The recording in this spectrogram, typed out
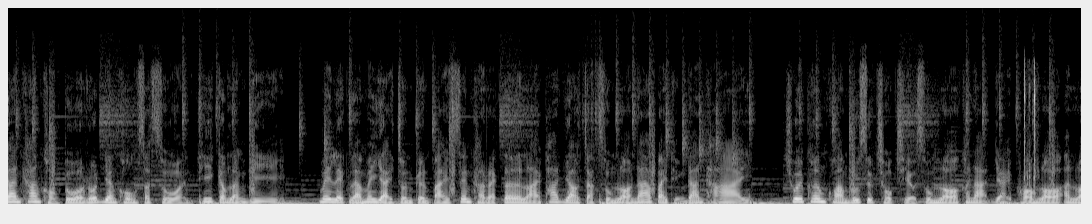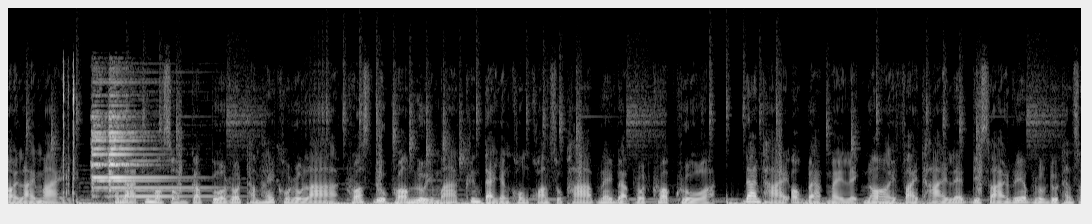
ด้านข้างของตัวรถยังคงสัดส่วนที่กำลังดี ไม่เล็กและไม่ใหญ่จนเกินไปเส้นคาแรคเตอร์ลายพาดยาวจากซุ้มล้อหน้าไปถึงด้านท้าย ช่วยเพิ่มความรู้สึกโฉบเฉี่ยวซุ้มล้อขนาดใหญ่พร้อมล้ออันลอยลายใหม่ ขนาดที่เหมาะสมกับตัวรถทำให้ Corolla Cross ดูพร้อมลุยมากขึ้นแต่ยังคงความสุภาพในแบบรถครอบครัว ด้านท้ายออกแบบใหม่เล็กน้อยไฟท้ายเลดดีไซน์เรียบหรูดูทันส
